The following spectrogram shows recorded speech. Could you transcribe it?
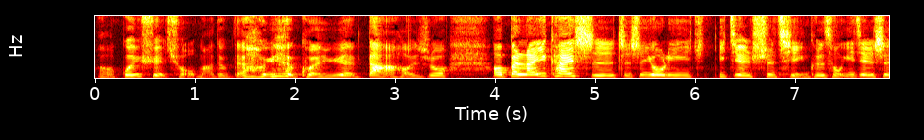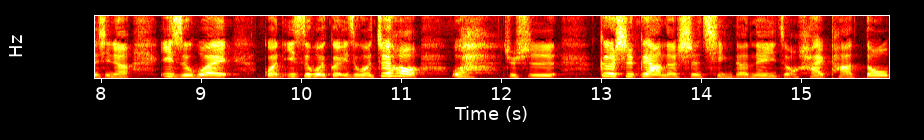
呃滚雪球嘛，对不对？然后越滚越大，哈，就说哦，本来一开始只是忧虑一一件事情，可是从一件事情呢，一直会滚，一直会滚，一直会，最后哇，就是各式各样的事情的那一种害怕都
